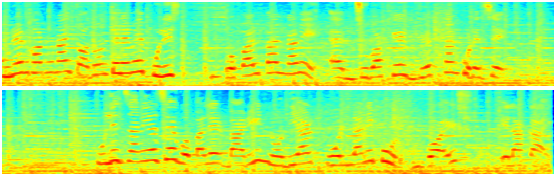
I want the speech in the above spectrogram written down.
খুনের ঘটনায় তদন্তে নেমে পুলিশ গোপাল পাল নামে এক যুবককে গ্রেপ্তার করেছে। পুলিশ জানিয়েছে, গোপালের বাড়ি নদিয়ার কল্যাণীপুর বয়স এলাকায়।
